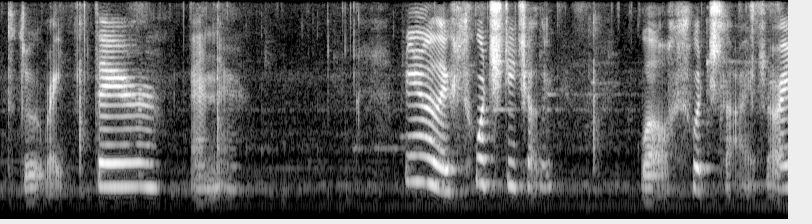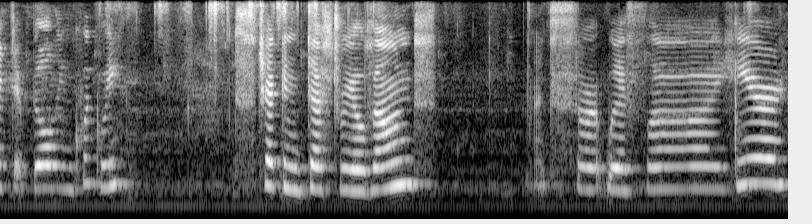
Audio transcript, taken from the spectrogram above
Let's do it right there and there. You know, they switched each other. Well, switch sides, alright? They're building quickly. Let's check industrial zones. Let's start with uh, here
